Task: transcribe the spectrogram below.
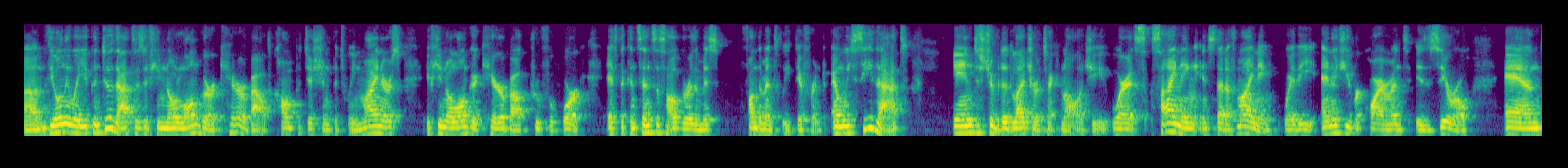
Um, the only way you can do that is if you no longer care about competition between miners, if you no longer care about proof of work, if the consensus algorithm is fundamentally different. And we see that in distributed ledger technology, where it's signing instead of mining, where the energy requirement is zero, and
